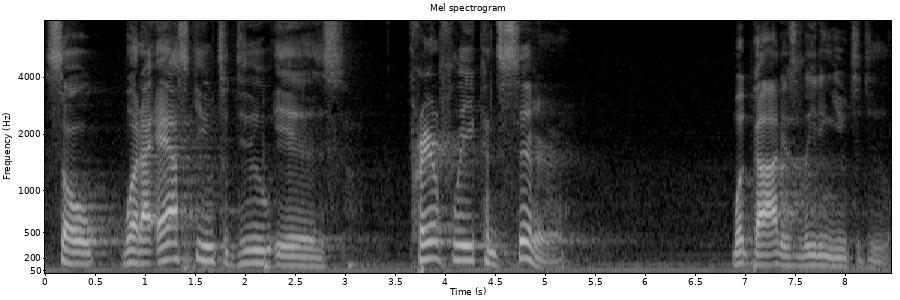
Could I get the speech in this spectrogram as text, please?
So, what I ask you to do is prayerfully consider what God is leading you to do.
